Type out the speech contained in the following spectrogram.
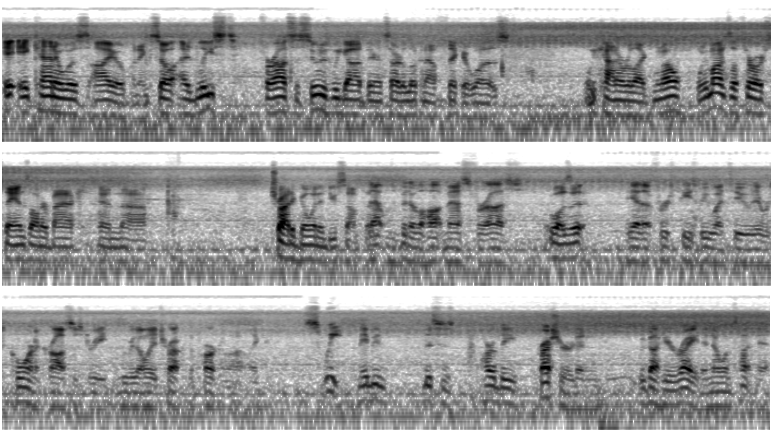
it, it kind of was eye opening. So at least for us, as soon as we got there and started looking how thick it was, we kind of were like, well, we might as well throw our stands on our back and uh, try to go in and do something. That was a bit of a hot mess for us. was it? Yeah, that first piece we went to, there was corn across the street. We were the only truck in the parking lot. Like, sweet, maybe this is hardly pressured, and we got here right, and no one's hunting it.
